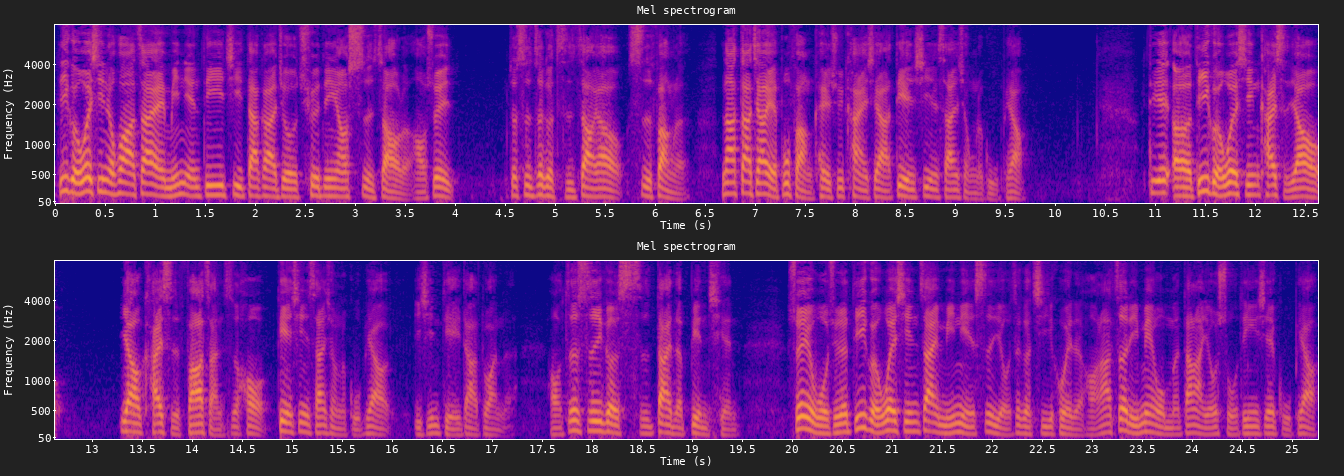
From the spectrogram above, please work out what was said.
低轨卫星的话，在明年第一季大概就确定要试造了哈，所以就是这个执照要释放了。那大家也不妨可以去看一下电信三雄的股票。低呃低轨卫星开始要要开始发展之后，电信三雄的股票已经跌一大段了。好，这是一个时代的变迁。所以我觉得低轨卫星在明年是有这个机会的哈。那这里面我们当然有锁定一些股票，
